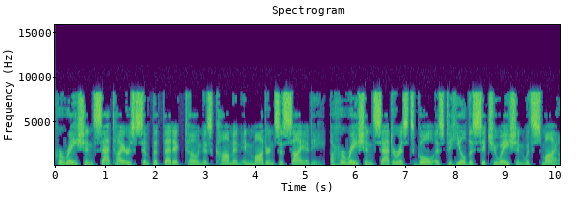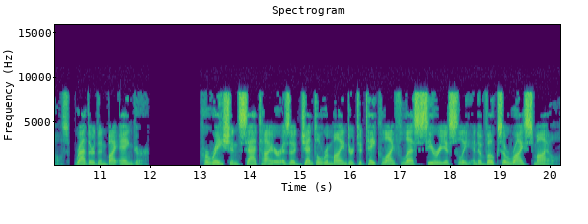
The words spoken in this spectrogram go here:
Horatian satire's sympathetic tone is common in modern society. A Horatian satirist's goal is to heal the situation with smiles, rather than by anger. Horatian satire is a gentle reminder to take life less seriously and evokes a wry smile.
